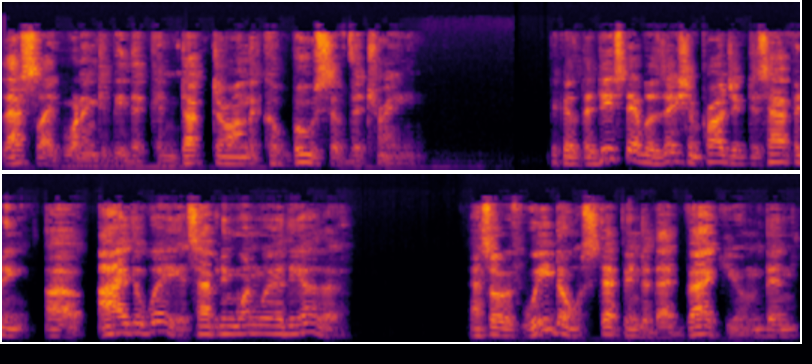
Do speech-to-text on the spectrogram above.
that's like wanting to be the conductor on the caboose of the train. Because the destabilization project is happening uh, either way, it's happening one way or the other. And so if we don't step into that vacuum, then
